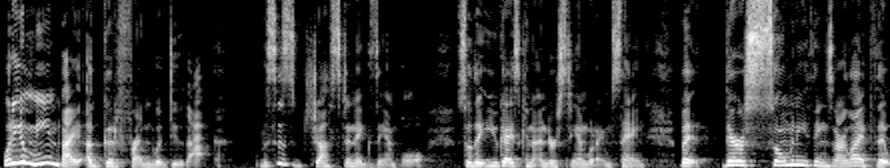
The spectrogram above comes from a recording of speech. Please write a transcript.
What do you mean by a good friend would do that? This is just an example so that you guys can understand what I'm saying. But there are so many things in our life that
